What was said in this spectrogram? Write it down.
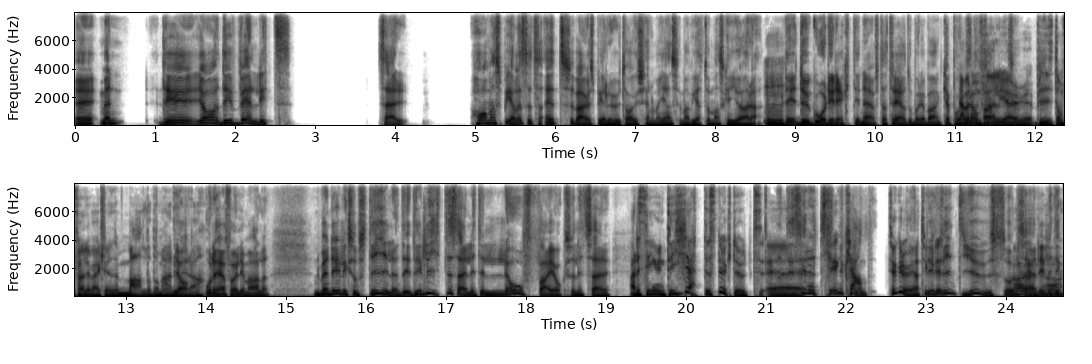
Eh, men det, ja, det är väldigt så här, har man spelat ett, ett survival-spel överhuvudtaget så känner man igen sig, man vet vad man ska göra. Mm. Det, du går direkt till närmsta träd och börjar banka på Ja, men de, det följer, liksom. precis, de följer verkligen en mall, de här numera. Ja, och det här följer mallen. Men det är liksom stilen, det, det är lite så här, lite lo-fi också. Lite så här, Ja, det ser ju inte jättesnyggt ut. Eh, det ser rätt k- snyggt kant, Tycker du? Jag det tycker är fint ljus och Ja, så här, det är ja. lite,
